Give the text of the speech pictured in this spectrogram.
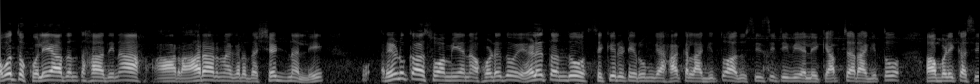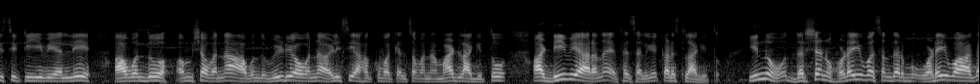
ಅವತ್ತು ಕೊಲೆಯಾದಂತಹ ದಿನ ಆರ್ ಆರ್ ಆರ್ ನಗರದ ಶೆಡ್ನಲ್ಲಿ ರೇಣುಕಾ ಸ್ವಾಮಿಯನ್ನು ಹೊಡೆದು ಎಳೆತಂದು ಸೆಕ್ಯೂರಿಟಿ ರೂಮ್ಗೆ ಹಾಕಲಾಗಿತ್ತು. ಅದು ಸಿ ಸಿ ಟಿ ವಿಯಲ್ಲಿ ಕ್ಯಾಪ್ಚರ್ ಆಗಿತ್ತು. ಆ ಬಳಿಕ ಸಿ ಸಿ ಟಿ ವಿಯಲ್ಲಿ ಆ ಒಂದು ಅಂಶವನ್ನು, ಆ ಒಂದು ವಿಡಿಯೋವನ್ನು ಅಳಿಸಿ ಹಾಕುವ ಕೆಲಸವನ್ನು ಮಾಡಲಾಗಿತ್ತು. ಆ ಡಿ ವಿ ಆರನ್ನು ಎಫ್ ಎಸ್ ಎಲ್ಗೆ ಕಳಿಸಲಾಗಿತ್ತು. ಇನ್ನು ದರ್ಶನ್ ಹೊಡೆಯುವ ಸಂದರ್ಭ ಹೊಡೆಯುವಾಗ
